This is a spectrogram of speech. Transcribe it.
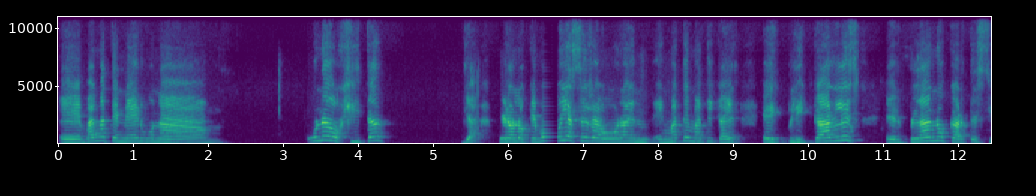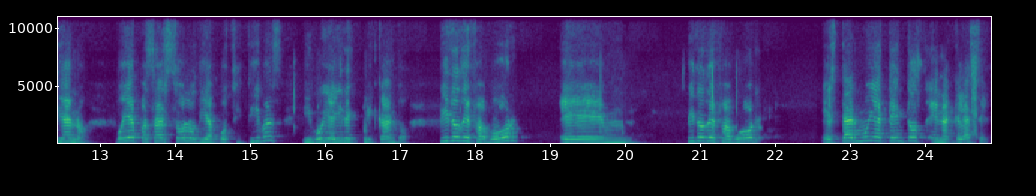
eh, van a tener una, una hojita, ya, pero lo que voy a hacer ahora en, en matemática es explicarles el plano cartesiano. Voy a pasar solo diapositivas y voy a ir explicando. Pido de favor, eh, pido de favor estar muy atentos en la clase.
